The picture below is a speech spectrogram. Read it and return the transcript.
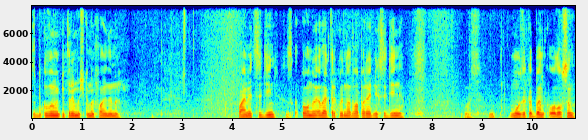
з боковими підтримочками файними. Пам'ять сидінь з повною електрикою на два передніх сидіння. Ось. Музика Бенк Оловсен.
